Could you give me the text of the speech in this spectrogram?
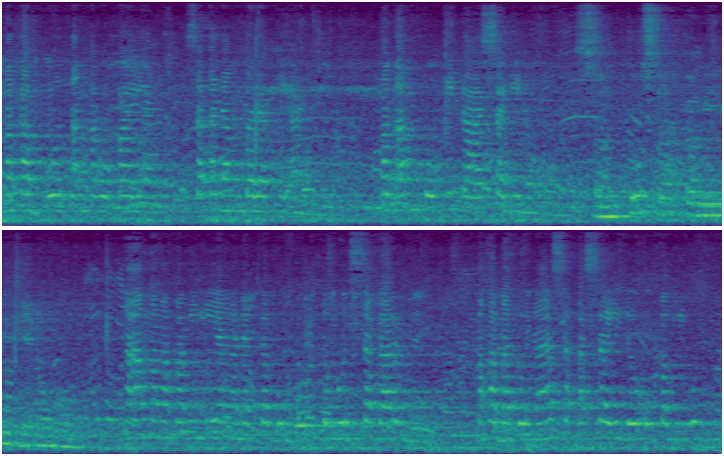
makabot ang kahupayan sa kanang balatian. Magampo kita sa Ginoo. Santusa kami, Ginoo. nga ang mga pamilya nga nagkagubo tungod sa garbo makabato na sa kasaylo o paghigugma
